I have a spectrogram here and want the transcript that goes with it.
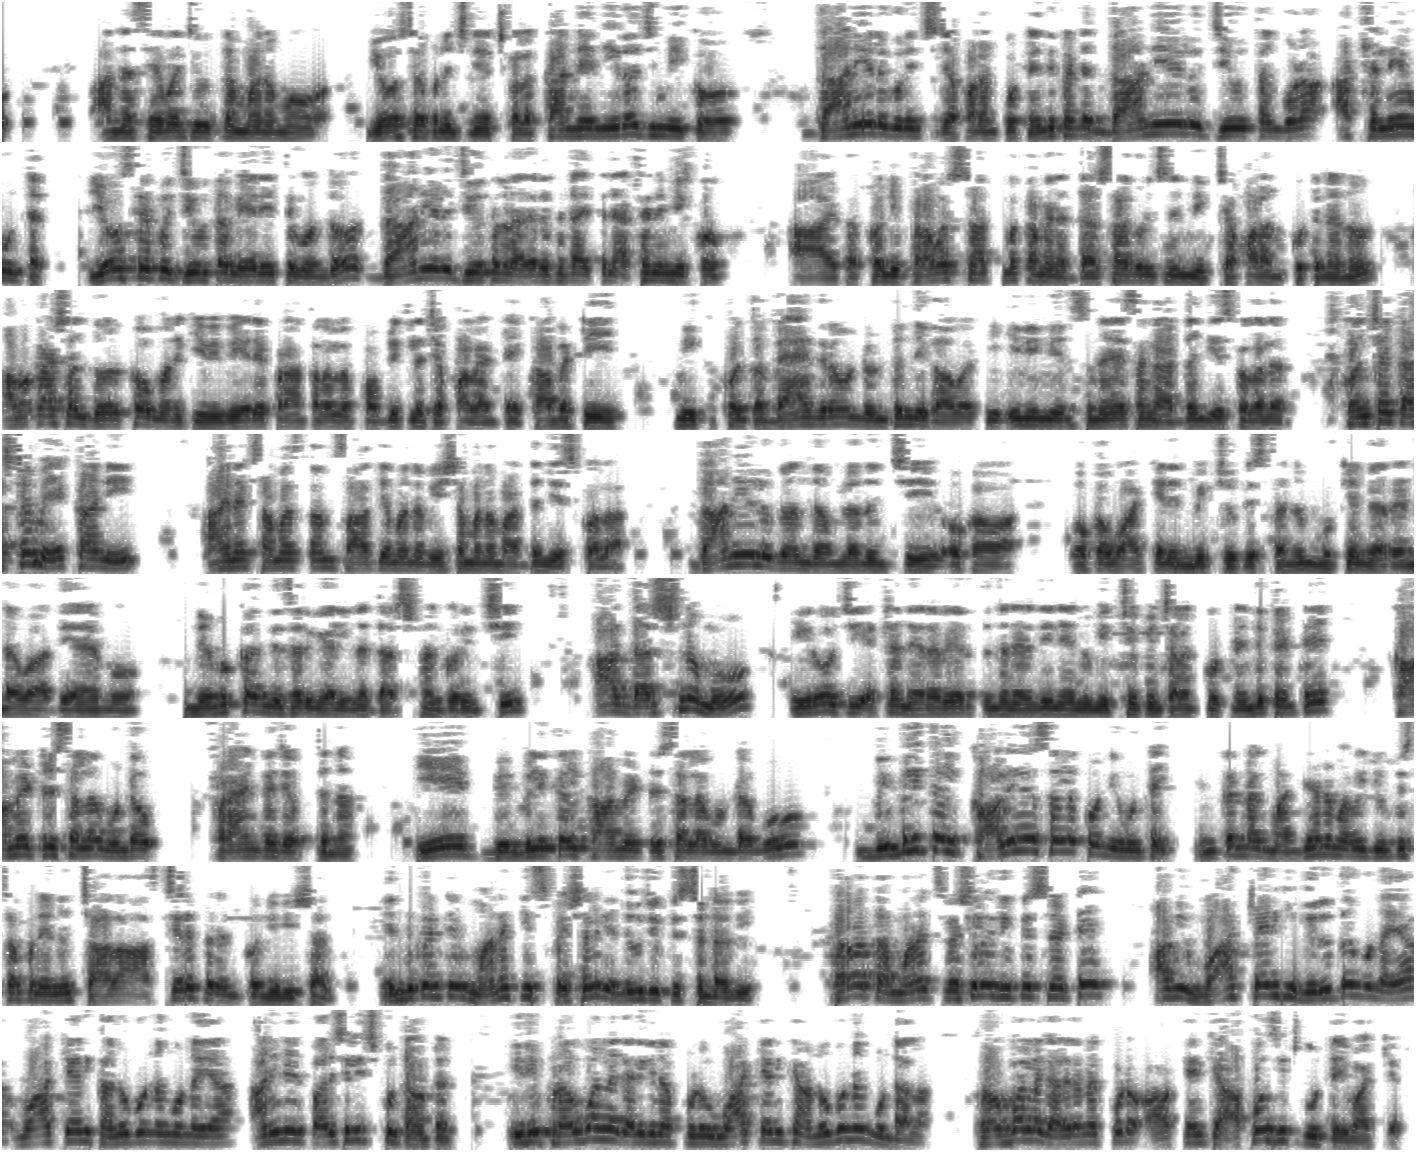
అన్న సేవ జీవితం మనము యోసేపు నుంచి నేర్చుకోవాలి. కానీ నేను ఈ రోజు మీకు దానియలు గురించి చెప్పాలనుకుంటున్నాను ఎందుకంటే దానియలు జీవితం కూడా అట్లనే ఉంటది. యోసేపు జీవితం ఏదైతే ఉందో దానియలు జీవితం అదే విధంగా అయితే అట్లనే మీకు ఆ యొక్క కొన్ని ప్రవచనాత్మకమైన దర్శనాల గురించి నేను మీకు చెప్పాలనుకుంటున్నాను. అవకాశాలు దొరకవు మనకి ఇవి వేరే ప్రాంతాలలో పబ్లిక్లో చెప్పాలంటే. కాబట్టి మీకు కొంత బ్యాక్గ్రౌండ్ ఉంటుంది కాబట్టి ఇవి మీరు సునాయాసంగా అర్థం చేసుకోగలరు. కొంచెం కష్టమే కానీ ఆయనకు సమస్తం సాధ్యమన్న విషయం మనం అర్థం చేసుకోవాలా? దానియలు గ్రంథంలో నుంచి ఒక ఒక వాక్యాన్ని మీకు చూపిస్తాను. ముఖ్యంగా రెండవ అధ్యాయము నెముక నిజరగలిగిన దర్శనం గురించి. ఆ దర్శనము ఈ రోజు ఎట్లా నెరవేరుతుంది అనేది నేను మీకు చూపించాలనుకుంటున్నాను. ఎందుకంటే కామెంటరీస్ అలా ఉండవు. ఫ్రాంక్గా చెప్తున్నా. ఏ బిబ్లికల్ కామెంటరీస్ అలా ఉండవు. బిబ్లికల్ కాలేజెస్ అలా కొన్ని ఉంటాయి. ఎందుకంటే నాకు మధ్యాహ్నం అవి చూపిస్తప్పుడు నేను చాలా ఆశ్చర్యపోయాను కొన్ని విషయాలు. ఎందుకంటే మనకి స్పెషల్ ఎందుకు చూపిస్తుండే తర్వాత మనకి స్పెషల్ చూపిస్తున్నట్టే అవి వాక్యానికి విరుద్ధంగా ఉన్నాయా? వాక్యానికి అనుగుణంగా ఉన్నాయా? అని నేను పరిశీలించుకుంటా ఉంటాను. ఇది ప్రభుత్వం కలిగినప్పుడు వాక్యానికి అనుగుణంగా ఉండాలా? ప్రభుత్వం కలిగినప్పుడు వాక్యానికి ఆపోజిట్ ఉంటాయి వాక్యం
